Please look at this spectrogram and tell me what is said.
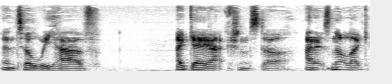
until we have a gay action star, and it's not like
